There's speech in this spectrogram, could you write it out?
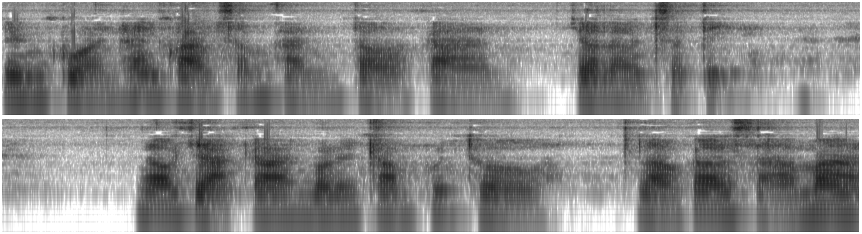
จึงควรให้ความสำคัญต่อการเจริญสติ นอกจากการบริกรรมพุทโธ เราก็สามารถ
